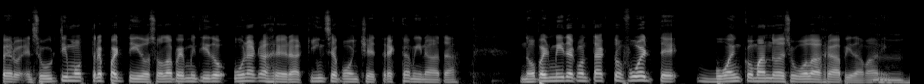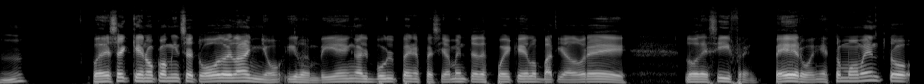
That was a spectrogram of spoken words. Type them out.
pero en sus últimos tres partidos solo ha permitido una carrera, 15 ponches, tres caminatas. No permite contacto fuerte, buen comando de su bola rápida, Manny. Puede ser que no comience todo el año y lo envíen al bullpen, especialmente después que los bateadores lo descifren. Pero en estos momentos,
